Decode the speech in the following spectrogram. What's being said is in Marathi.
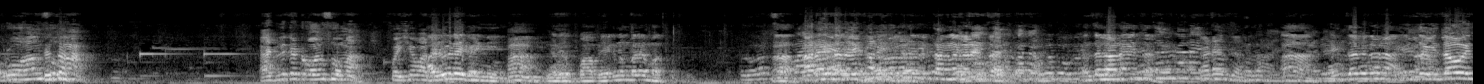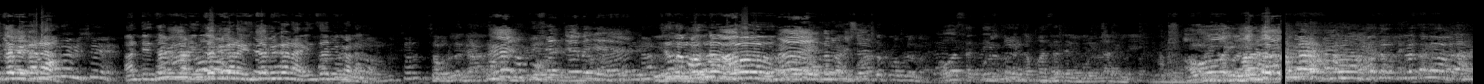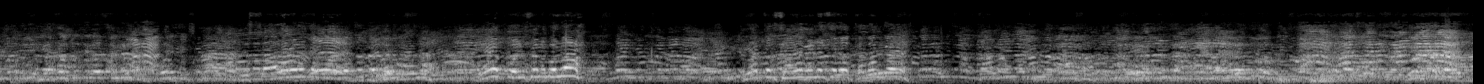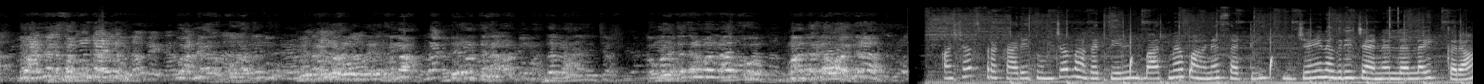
रोहन सोमा. ऍडव्होकेट रोहन सोमा. पैसे आहे काही नाही. हा. अरे बाप एक नंबर आहे मग. हा, काढायचा नाही, काढायचा. चांगला काढायचा यांचा काढायचा हा यांचा बी काढा यांचा यांचा हो यांचा बी काढा आणि त्यांचा बी काढा यांचा बी काढा यांचा बी काढा यांचा बी काढा विषय संपला? हो. अहो, इमानदार- पोलिसांना बोलवा या तर शाळा घालण्याचं कलंक आहे अशाच प्रकारे तुमच्या भागातील बातम्या पाहण्यासाठी जयनगरी चॅनलला लाईक करा.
